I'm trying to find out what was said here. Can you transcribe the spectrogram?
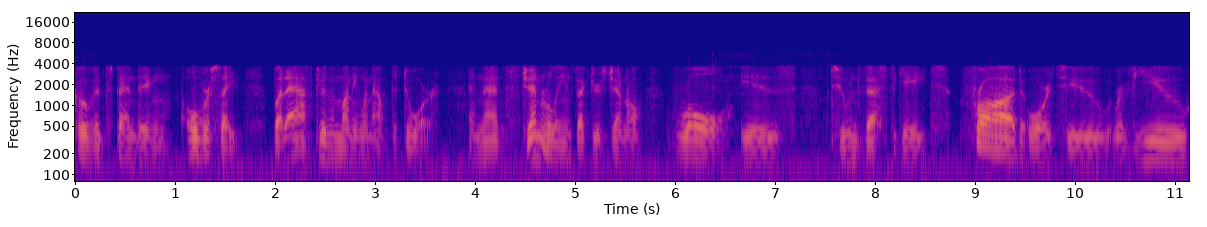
COVID spending oversight, but after the money went out the door. And that's generally inspectors general role is to investigate fraud or to review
